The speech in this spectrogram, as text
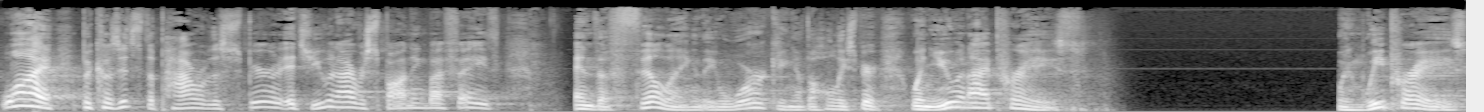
Why? Because it's the power of the Spirit. It's you and I responding by faith and the filling, the working of the Holy Spirit. When you and I praise, when we praise,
